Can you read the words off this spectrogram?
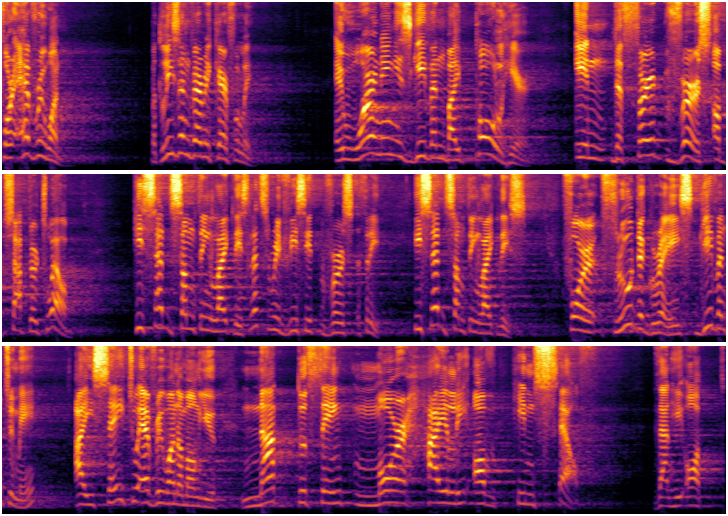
for everyone. But listen very carefully. A warning is given by Paul here in the third verse of chapter 12. He said something like this. Let's revisit verse 3. He said something like this For through the grace given to me, I say to everyone among you, not to think more highly of himself than he ought.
